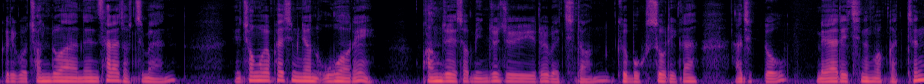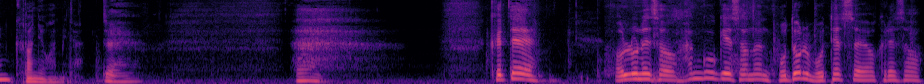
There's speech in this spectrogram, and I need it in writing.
그리고 전두환은 사라졌지만 1980년 5월에 광주에서 민주주의를 외치던 그 목소리가 아직도 메아리 치는 것 같은 그런 영화입니다. 네. 아, 그때 언론에서 한국에서는 보도를 못했어요. 그래서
